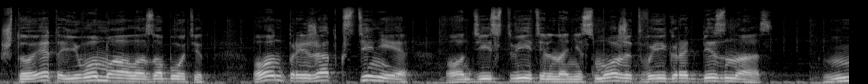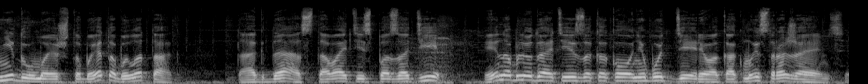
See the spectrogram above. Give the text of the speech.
что это его мало заботит. Он прижат к стене. Он действительно не сможет выиграть без нас. Не думаю, чтобы это было так. Тогда оставайтесь позади и наблюдайте из-за какого-нибудь дерева, как мы сражаемся.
